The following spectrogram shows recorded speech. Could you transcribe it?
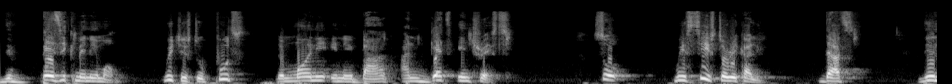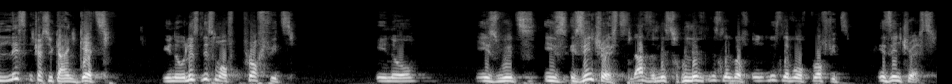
the basic minimum, which is to put the money in a bank and get interest. So we see historically that the least interest you can get, you know, least, least of profit, you know, is with is, is interest. That's the least, least level of least level of profit is interest.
